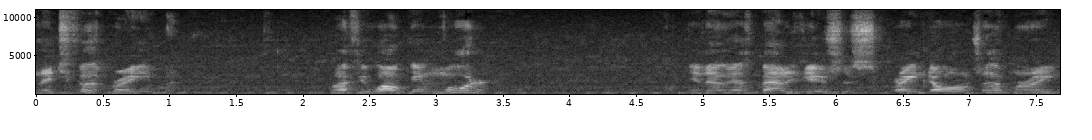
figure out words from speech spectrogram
lets your foot breathe, but well, if you walk in water, you know, that's about as useless as a screen door on a submarine.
